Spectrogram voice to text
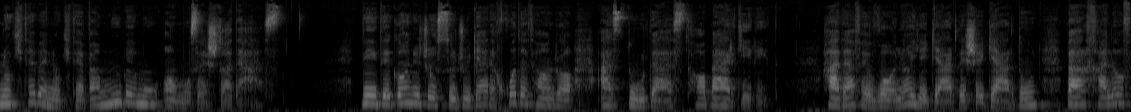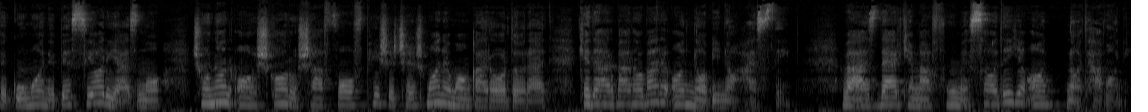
نکته به نکته و مو به مو آموزش داده است. دیدگان جستجوگر خودتان را از دوردست ها برگیرید. هدف والای گردش گردون برخلاف گمان بسیاری از ما چنان آشکار و شفاف پیش چشمانمان قرار دارد که در برابر آن نابینا هستیم و از درک مفهوم ساده آن ناتوانیم.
